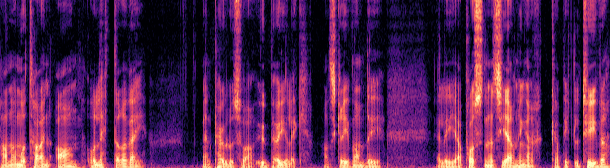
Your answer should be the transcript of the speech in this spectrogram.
han om å ta en annen og lettere vei. Men Paulus var ubøyelig. Han skriver om det eller i Apostlenes gjerninger, kapittel 20,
